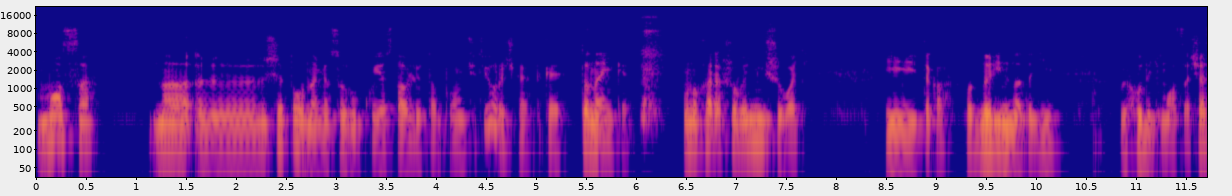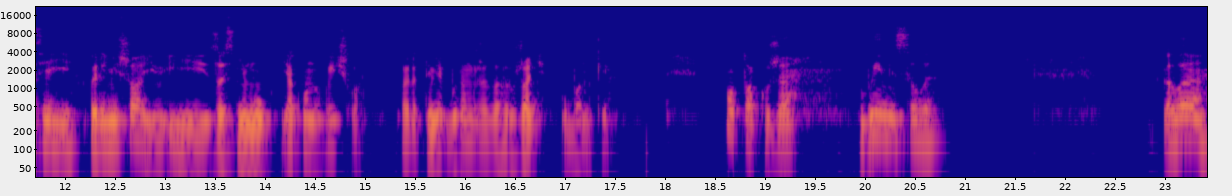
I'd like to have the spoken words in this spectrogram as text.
маса. На е, решето на м'ясорубку я ставлю там, по-моєму, четвірочка, таке тоненьке. Воно хорошо вимішувати. І така однорідна тоді виходить маса. Зараз я її перемішаю і засніму, як воно вийшло. Перед тим, як будемо вже загружати у банки. Отак уже вимісили. Але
